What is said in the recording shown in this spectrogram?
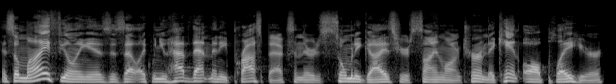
And so my feeling is is that like when you have that many prospects and there's so many guys here signed long term, they can't all play here.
